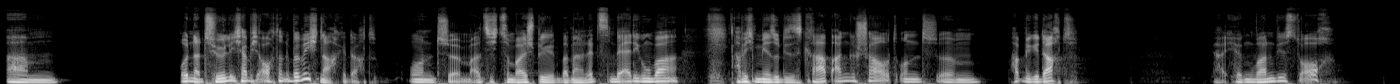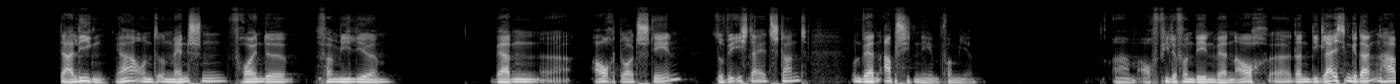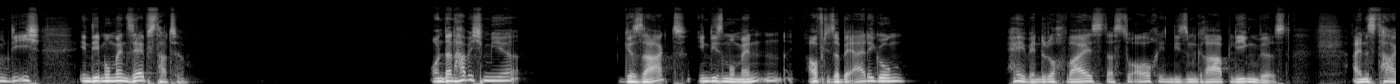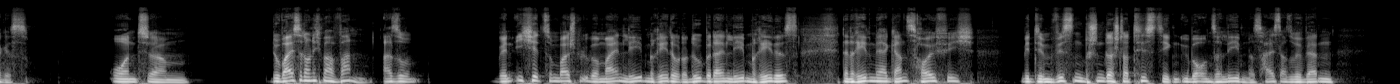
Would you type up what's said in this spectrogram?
Ähm, und natürlich habe ich auch dann über mich nachgedacht. Und ähm, als ich zum Beispiel bei meiner letzten Beerdigung war, habe ich mir so dieses Grab angeschaut und ähm, habe mir gedacht, ja, irgendwann wirst du auch da liegen, ja, und, und Menschen, Freunde, Familie werden äh, auch dort stehen, so wie ich da jetzt stand, und werden Abschied nehmen von mir. Ähm, auch viele von denen werden auch äh, dann die gleichen Gedanken haben, die ich in dem Moment selbst hatte. Und dann habe ich mir gesagt, in diesen Momenten, auf dieser Beerdigung, hey, wenn du doch weißt, dass du auch in diesem Grab liegen wirst, eines Tages. Und ähm, du weißt ja noch nicht mal wann. Also wenn ich jetzt zum Beispiel über mein Leben rede oder du über dein Leben redest, dann reden wir ja ganz häufig mit dem Wissen bestimmter Statistiken über unser Leben. Das heißt also, wir werden,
